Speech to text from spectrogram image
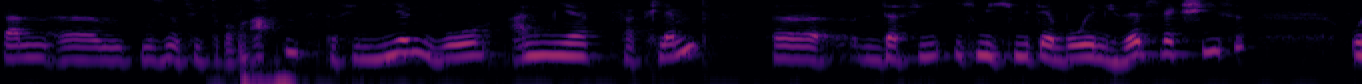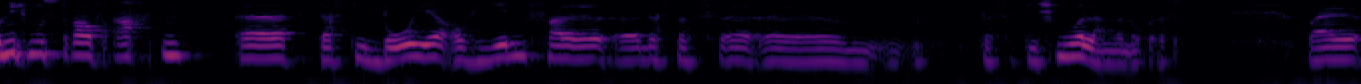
Dann ähm, muss ich natürlich darauf achten, dass sie nirgendwo an mir verklemmt, äh, dass sie, ich mich mit der Boje nicht selbst wegschieße. Und ich muss darauf achten, äh, dass die Boje auf jeden Fall, äh, dass das, äh, ähm, dass die Schnur lang genug ist. Weil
